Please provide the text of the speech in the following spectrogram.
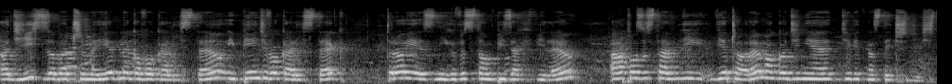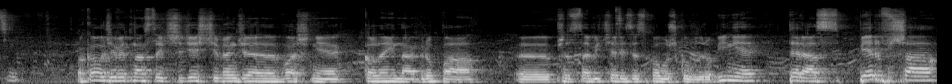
A dziś zobaczymy jednego wokalistę i pięć wokalistek. Troje z nich wystąpi za chwilę, a pozostali wieczorem o godzinie 19.30. Około 19.30 będzie właśnie kolejna grupa y, przedstawicieli zespołu szkół w Drobinie. Teraz pierwsza,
